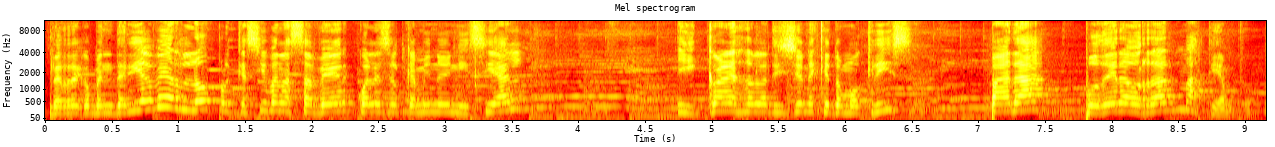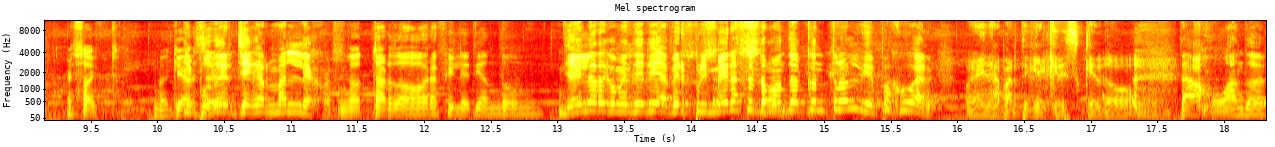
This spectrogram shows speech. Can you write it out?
les recomendaría verlo porque así van a saber cuál es el camino inicial y cuáles son las decisiones que tomó Chris para poder ahorrar más tiempo Exacto. No y poder llegar más lejos. No estar dos horas fileteando un. Y ahí le recomendaría ver primero estoy tomando el control y después jugar. Bueno, aparte que Chris quedó. Estaba jugando.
